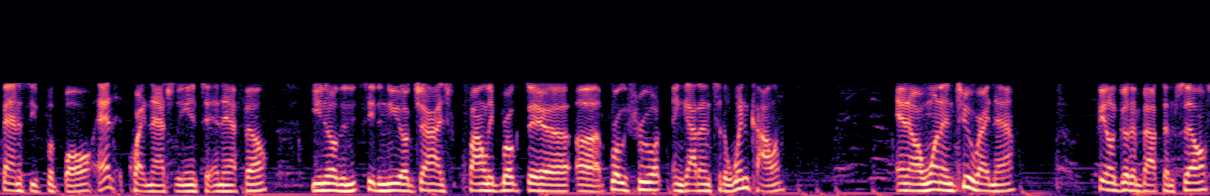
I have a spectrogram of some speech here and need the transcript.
fantasy football and quite naturally into NFL. You know, the, see the New York Giants finally broke their uh, broke through and got into the win column, and are one and two right now, feeling good about themselves.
